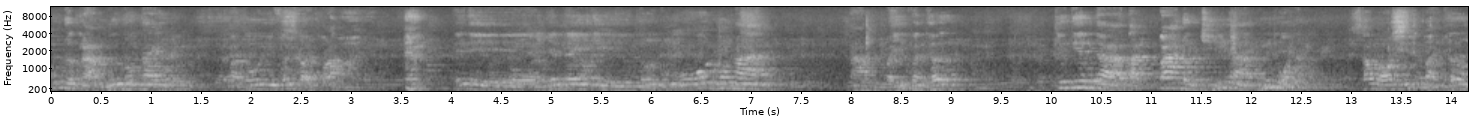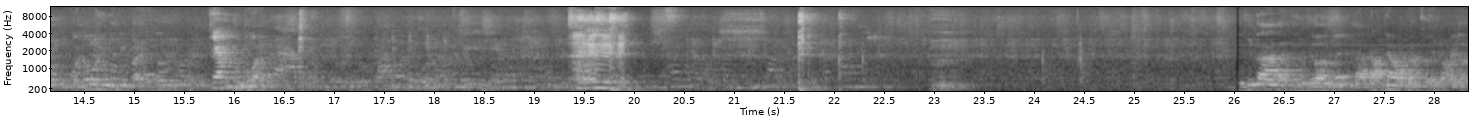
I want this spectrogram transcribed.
cũng được làm như hôm nay và tôi vẫn khởi quá. Thế thì nhân đây thì tôi cũng có hôm nay làm mấy phần thơ. Trước tiên là tặng ba đồng chí là đúng tuổi. Sau đó đến cái bài thơ của tôi một cái bài thơ kém một tuổi. chúng ta là thường thường ấy, là gặp nhau là cười nói rồi.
